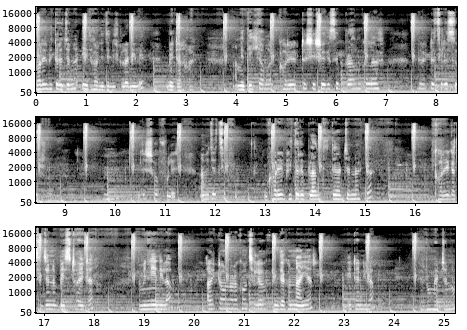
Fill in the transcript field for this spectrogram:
ঘরের ভিতরের জন্য এই ধরনের জিনিসগুলো নিলে বেটার হয়। আমি দেখি আমার ঘরের একটা শেষ হয়ে গেছে ব্রাউন কালার একটা ছিল সব- ফুলের। আমি যাচ্ছি ঘরের ভিতরে প্লান্ট দেওয়ার জন্য একটা। ঘরের গাছের জন্য বেস্ট হয় এটা। আমি নিয়ে নিলাম। আরেকটা অন্যরকম ছিল, কিন্তু এখন নাই আর। এটা নিলাম রুমের জন্য।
